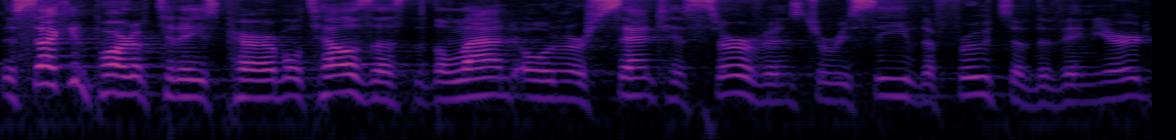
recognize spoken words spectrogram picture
The second part of today's parable tells us that the landowner sent his servants to receive the fruits of the vineyard,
